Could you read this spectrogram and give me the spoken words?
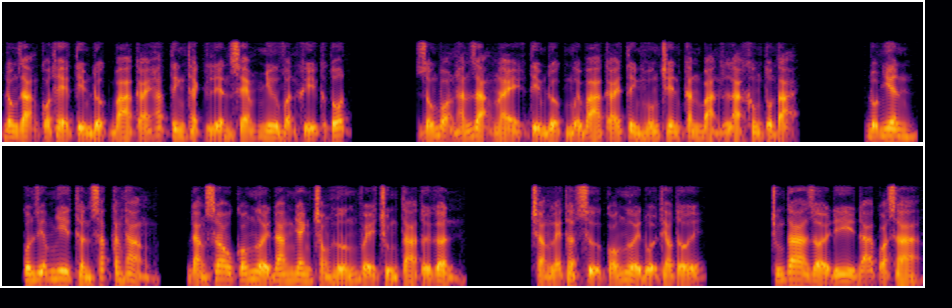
đồng dạng có thể tìm được ba cái hát tinh thạch liền xem như vận khí cực tốt. Giống bọn hắn dạng này tìm được mười ba cái tình huống trên căn bản là không tồn tại. Đột nhiên, quân diễm nhi thần sắc căng thẳng, đằng sau có người đang nhanh chóng hướng về chúng ta tới gần. Chẳng lẽ thật sự có người đuổi theo tới? Chúng ta rời đi đã quá xa.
